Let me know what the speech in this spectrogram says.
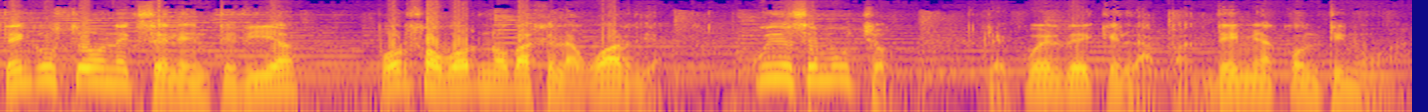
Tenga usted un excelente día, por favor no baje la guardia, cuídese mucho, recuerde que la pandemia continúa.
